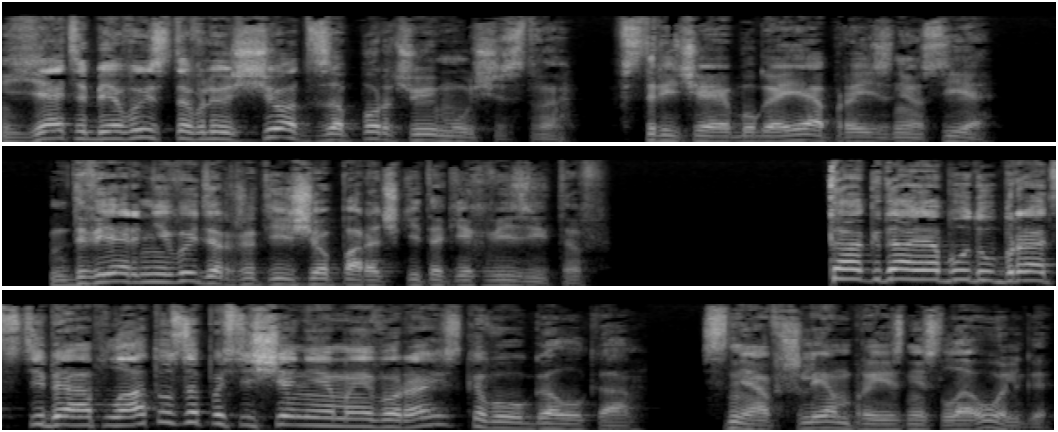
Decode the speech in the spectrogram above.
«Я тебе выставлю счет за порчу имущества», — встречая бугая, произнес я. «Дверь не выдержит еще парочки таких визитов». «Тогда я буду брать с тебя оплату за посещение моего райского уголка», — сняв шлем, произнесла Ольга.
